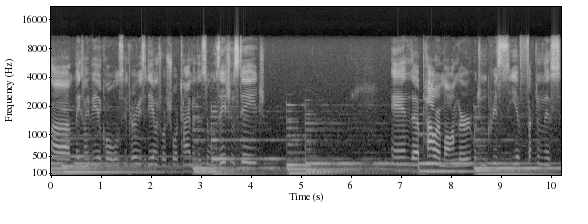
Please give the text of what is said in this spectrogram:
uh, makes my vehicles impervious to damage for a short time in the civilization stage. And the Power Monger, which increases the effectiveness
